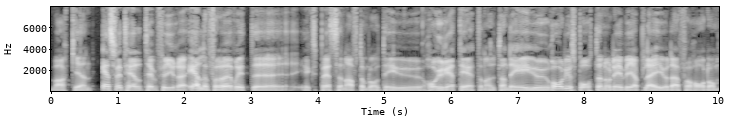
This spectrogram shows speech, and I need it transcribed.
varken SVT eller TV4 eller för övrigt eh, Expressen och Aftonbladet är ju, har ju rättigheterna utan det är ju Radiosporten och det är via Play och därför har de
